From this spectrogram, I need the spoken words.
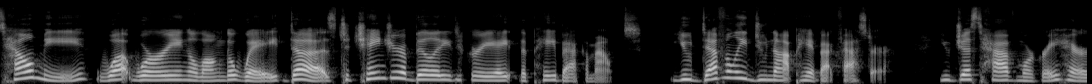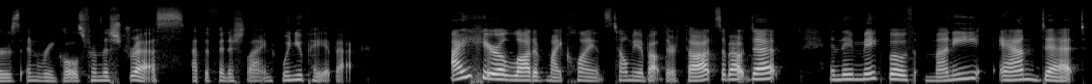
Tell me what worrying along the way does to change your ability to create the payback amount. You definitely do not pay it back faster. You just have more gray hairs and wrinkles from the stress at the finish line when you pay it back. I hear a lot of my clients tell me about their thoughts about debt and they make both money and debt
